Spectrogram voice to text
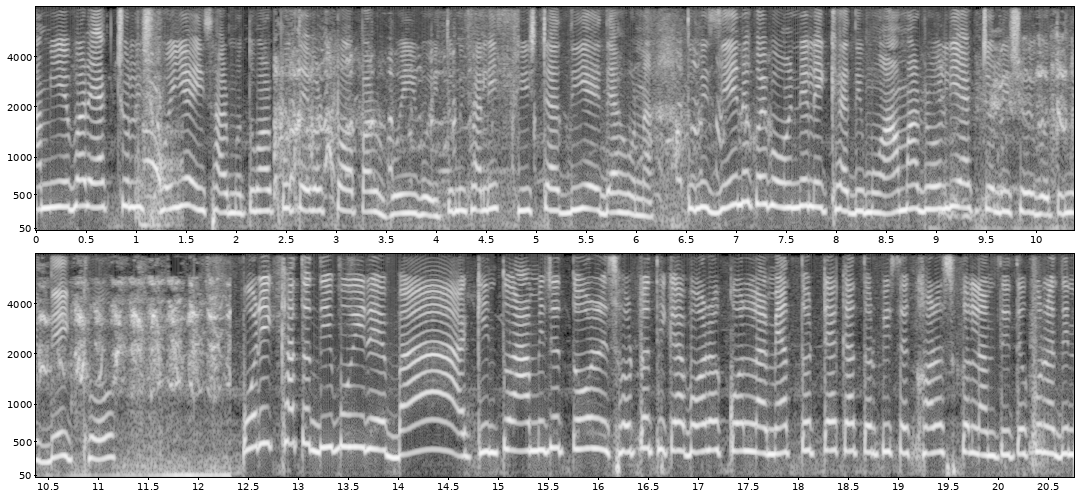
আমি এবার একচল্লিশ হইয়াই সারমু তোমার পুতে এবার টপার হইবই। তুমি খালি ফিসটা দিয়েই দেখো না। তুমি যে না কইব অন্য লেখা দিমু। আমার রোলই একচল্লিশ হইব, তুমি দেখো। পরীক্ষা তো দিবই রে বা, কিন্তু আমি যে তোর ছোট থেকে বড় করলাম, এত টাকা তোর পিছে খরচ করলাম, তুই তো কোনোদিন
